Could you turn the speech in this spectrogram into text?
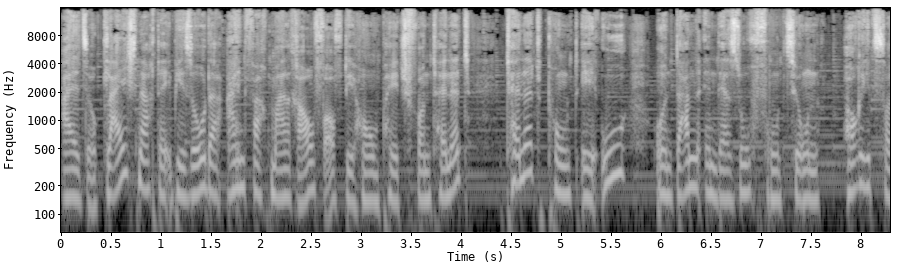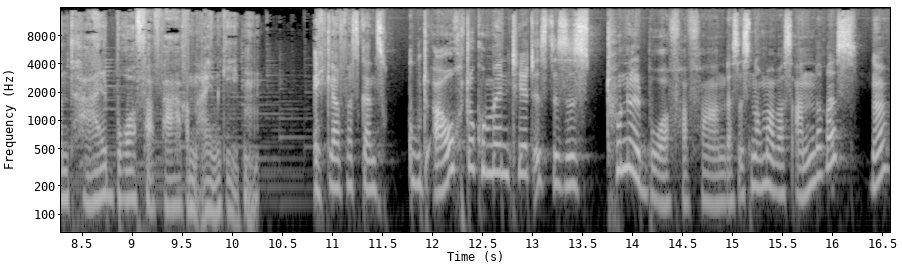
Also gleich nach der Episode einfach mal rauf auf die Homepage von Tenet tenet.eu und dann in der Suchfunktion horizontal Bohrverfahren eingeben. Ich glaube, was ganz gut auch dokumentiert ist, dieses Tunnelbohrverfahren. Das ist nochmal was anderes. Ne?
